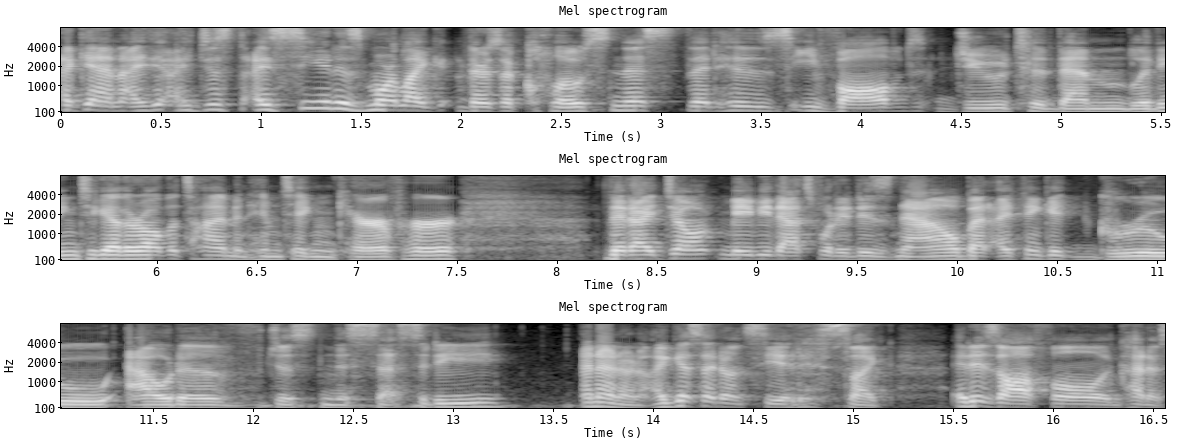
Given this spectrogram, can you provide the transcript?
again I, I just i see it as more like there's a closeness that has evolved due to them living together all the time and him taking care of her that i don't maybe that's what it is now but i think it grew out of just necessity. And i don't know i guess i don't see it as like it is awful and kind of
